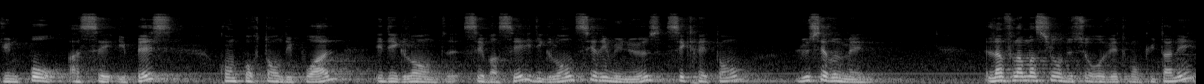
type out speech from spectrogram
d'une peau assez épaisse, comportant des poils et des glandes sébacées et des glandes cérémineuses sécrétant le cérumen. L'inflammation de ce revêtement cutané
